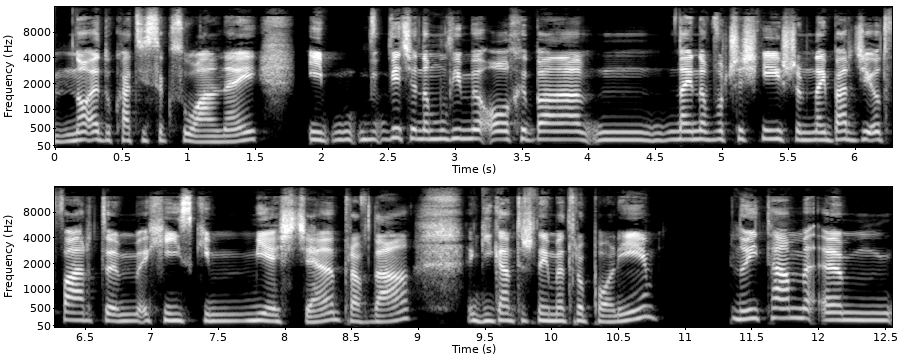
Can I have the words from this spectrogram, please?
no, edukacji seksualnej. I wiecie, no mówimy o chyba mm, najnowocześniejszym najnowocześniejszym, najbardziej otwartym chińskim mieście, prawda? Gigantycznej metropolii. No i tam um,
